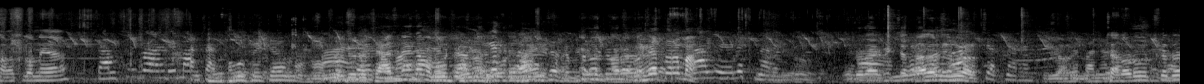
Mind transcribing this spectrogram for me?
సమస్యలు ఉన్నాయా? చదవడం కదా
